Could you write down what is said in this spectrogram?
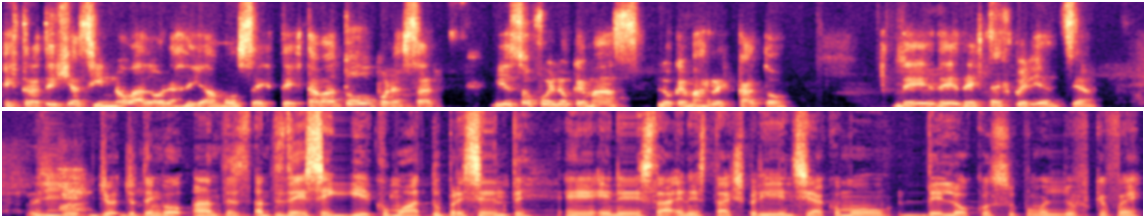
estrategias innovadoras, digamos. Este, estaba todo por hacer. Y eso fue lo que más, lo que más rescato de, de, esta experiencia. Yo, yo, tengo, antes, antes de seguir como a tu presente eh, en, esta, en esta experiencia como de locos, supongo yo que fue,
